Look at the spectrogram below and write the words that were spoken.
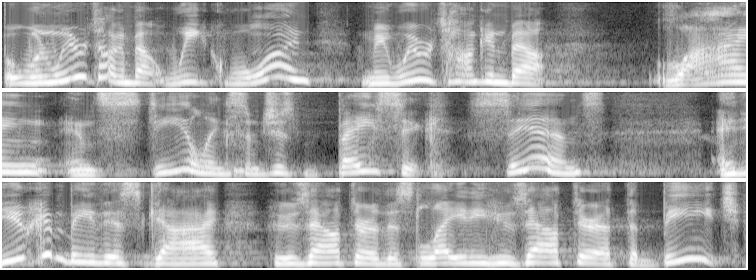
But when we were talking about week one, I mean, we were talking about lying and stealing, some just basic sins. And you can be this guy who's out there, this lady who's out there at the beach,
